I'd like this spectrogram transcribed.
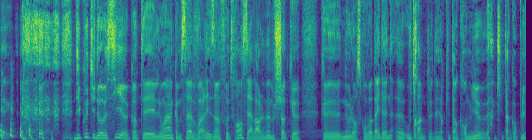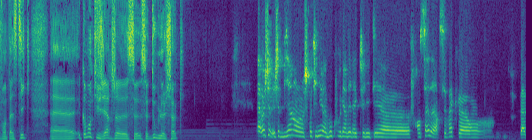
du coup, tu dois aussi, euh, quand tu es loin comme ça, voir les infos de France et avoir le même choc que, nous lorsqu'on voit Biden euh, ou Trump, d'ailleurs, qui est encore mieux, qui est encore plus fantastique. Euh, comment tu gères ce, ce double choc? Ah, j'aime bien, je continue à beaucoup regarder l'actualité euh, française. Alors, c'est vrai que bah,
